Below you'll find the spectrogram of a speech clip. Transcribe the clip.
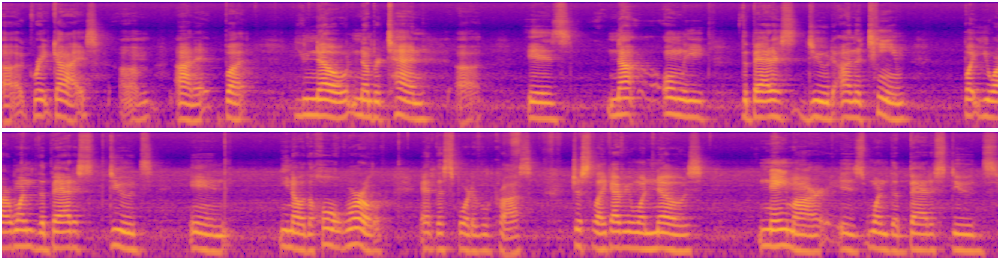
uh, great guys um, on it, but you know number 10 uh, is not only the baddest dude on the team, but you are one of the baddest dudes in you know the whole world at the sport of lacrosse. Just like everyone knows, Neymar is one of the baddest dudes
